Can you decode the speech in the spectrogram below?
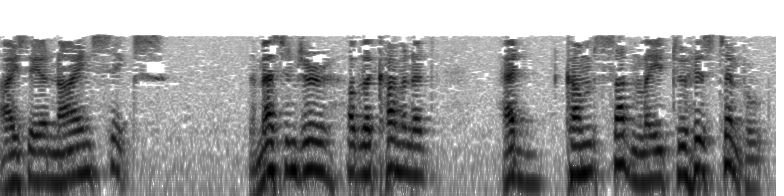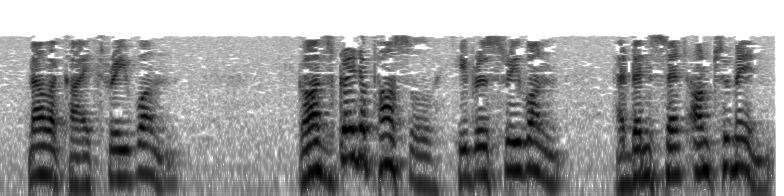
Isaiah 9:6. The messenger of the covenant had come suddenly to his temple. Malachi 3:1. God's great apostle, Hebrews 3:1, had been sent unto men.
